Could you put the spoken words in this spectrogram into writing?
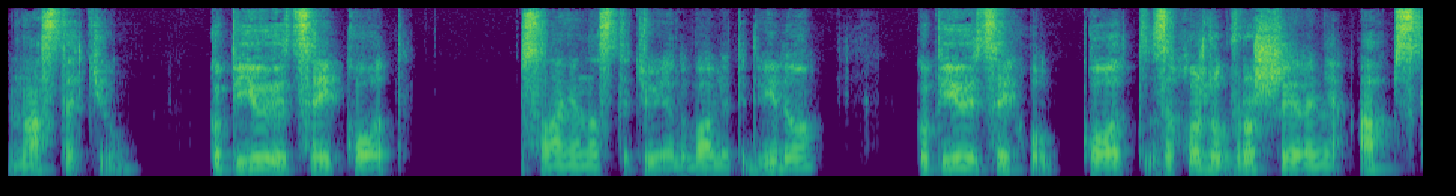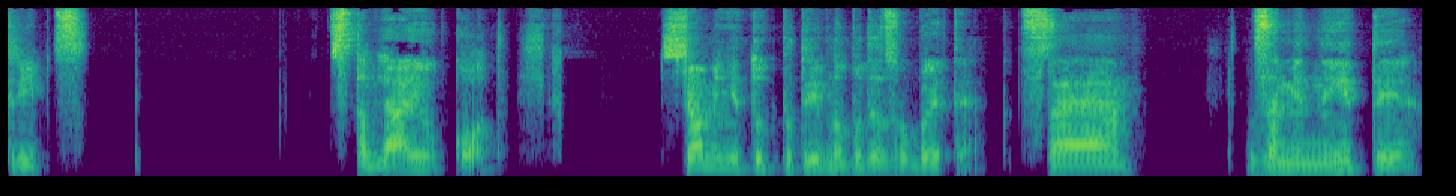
на статтю, копіюю цей код, посилання на статтю я добавлю під відео. Копіюю цей код, заходжу в розширення AppScripts, вставляю код. Що мені тут потрібно буде зробити? Це замінити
